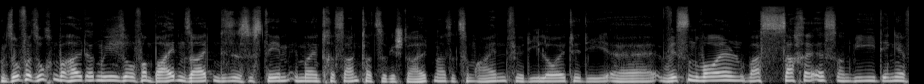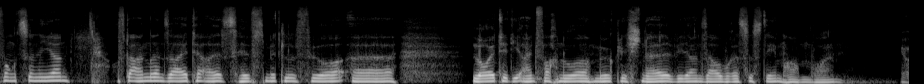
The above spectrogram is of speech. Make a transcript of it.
Und so versuchen wir halt irgendwie so von beiden Seiten dieses System immer interessanter zu gestalten. Also zum einen für die Leute, die äh, wissen wollen, was Sache ist und wie Dinge funktionieren. Auf der anderen Seite als Hilfsmittel für äh, Leute, die einfach nur möglichst schnell wieder ein sauberes System haben wollen. Ja.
